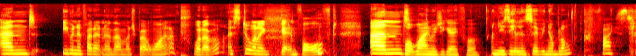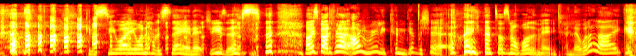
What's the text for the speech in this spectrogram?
And even if I don't know that much about wine, whatever, I still want to get involved. And What wine would you go for? New Zealand Sauvignon Blanc. Christ. I can see why you want to have a say in it. Jesus. I was about to feel like I really couldn't give a shit. Like, that does not bother me. I know what I like.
